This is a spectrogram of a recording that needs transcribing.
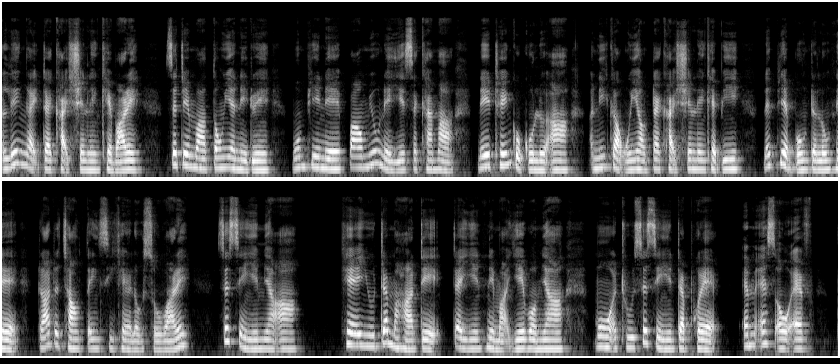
အလစ်ငိုက်တိုက်ခိုက်ရှင်းလင်းခဲ့ပါတယ်။စက်တင်ဘာ3ရက်နေ့တွင်မွန်ပြည်နယ်ပေါင်မြို့နယ်ရဲစခန်းမှနေထိန်ကိုကိုလွအားအနီးကဝင်ရောက်တိုက်ခိုက်ရှင်းလင်းခဲ့ပြီး လက်ပစ်ဘုံတစ်လုံးနဲ့ဓာတ်တစ်ချောင်းသိမ်းဆည်းခဲ့လို့ဆိုပါတယ်။စစ်စင်ရေးများအား KNU တပ်မဟာတက်တပ်ရင်းနှင့်မှရဲဘော်များမွန်အထူးစစ်စင်ရေးတပ်ဖွဲ့ MSOF ပ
